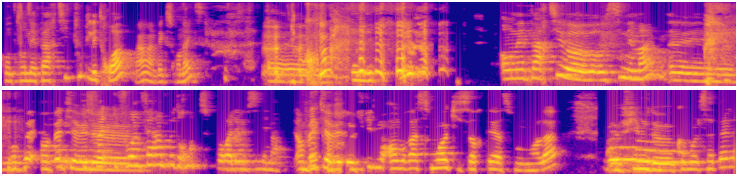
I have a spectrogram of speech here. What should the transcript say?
quand on est partis toutes les trois, hein, avec son ex. Euh, on est, on est partis au, au cinéma. et, euh, En fait, en fait, il y avait il, faut, le. il faut faire un peu de route pour aller au cinéma. En fait, il y avait le film Embrasse-moi qui sortait à ce moment-là. Le film de comment elle s'appelle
